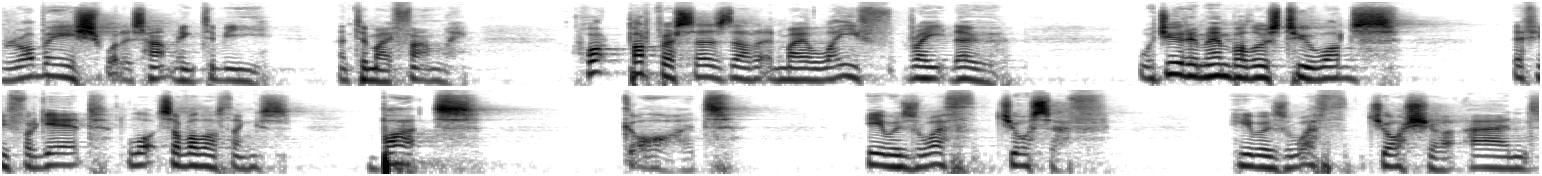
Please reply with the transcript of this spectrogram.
rubbish what is happening to me and to my family. What purpose is there in my life right now? Would you remember those two words if you forget lots of other things? But God, He was with Joseph, He was with Joshua, and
